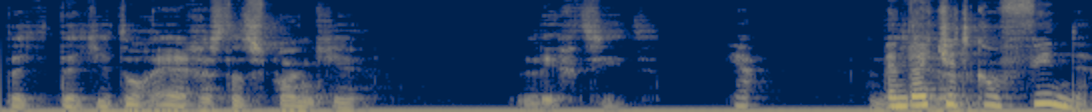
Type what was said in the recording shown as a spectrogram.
dat, dat je toch ergens dat sprankje licht ziet. ja. En dat je het kan vinden.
